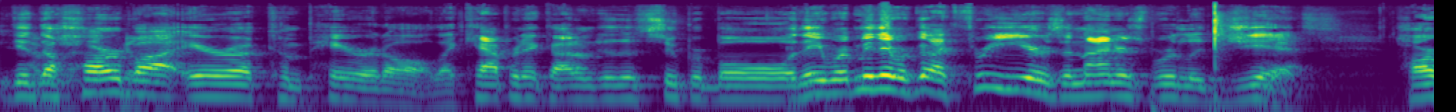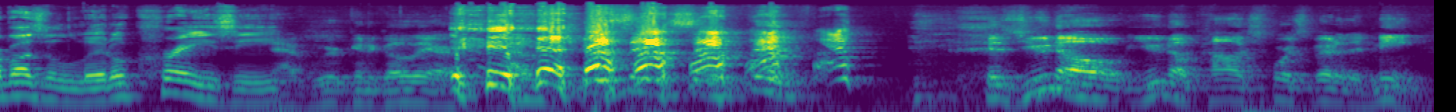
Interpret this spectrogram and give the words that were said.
was- did the Harbaugh era compare at all? Like Kaepernick got them to the Super Bowl. They were. I mean, they were good. Like three years. The Niners were legit. Yes. Harbaugh's a little crazy. Yeah, we're gonna go there. I was gonna say the. Because you know, you know college sports better than me.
